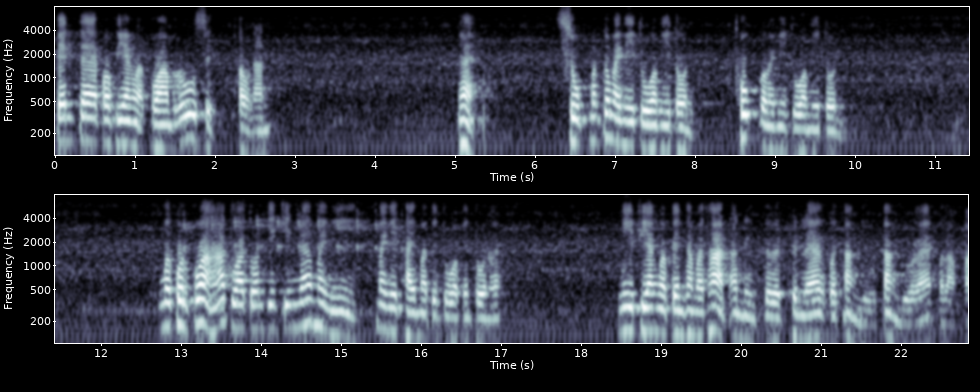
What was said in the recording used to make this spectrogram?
เป็นแต่พอเพียงว่าความรู้สึกเท่านั้นนี่สุขมันก็ไม่มีตัวมีตน ทุกข์ก็ไม่มีตัวมีตน เมื่อคนคว้าหาตัวตนจริงๆแล้วไม่มีไม่มีใครมาเป็นตัวเป็นตนเลย มีเพียงว่าเป็นธรรมธาตุอันหนึ่งเกิดขึ้นแล้วก็ตั้งอยู่ตั้งอยู่แล้วก็ลับไป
